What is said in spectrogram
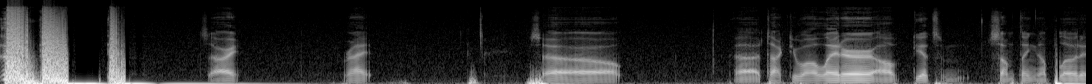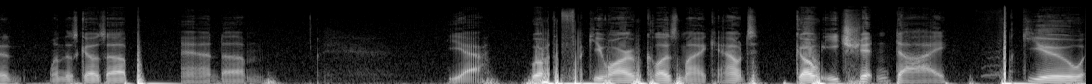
Sorry. Right. So, uh, talk to you all later. I'll get some something uploaded when this goes up, and um, yeah, whoever the fuck you are who closed my account, go eat shit and die. You.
